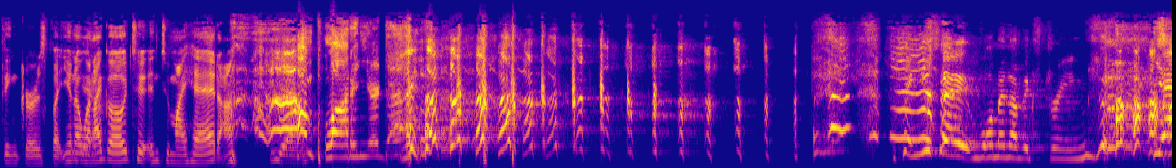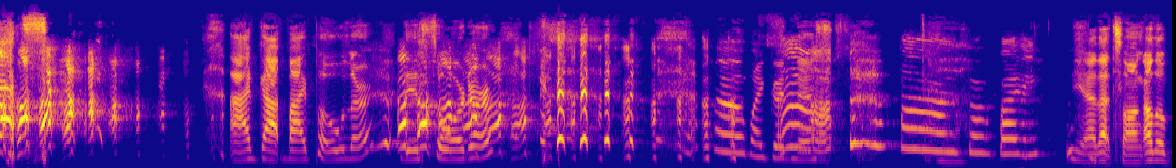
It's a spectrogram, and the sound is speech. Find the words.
thinkers. But you know, yeah. when I go to into my head, I'm, yeah. I'm plotting your death. Can you say woman of extremes? yes. I've got bipolar disorder. oh my goodness. Oh, so funny. Yeah, that song. Although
